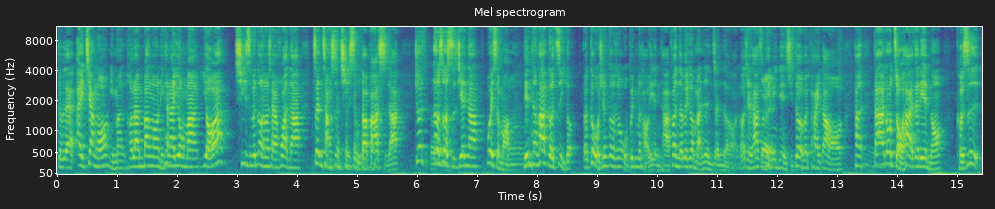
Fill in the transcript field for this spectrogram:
对不对？爱将哦，你们荷兰帮哦，你看他用吗？有啊，七十分钟以后才换啊，正常是七十五到八十啊，就热射时间呢？为什么？连滕哈格自己都呃，跟我先跟我说，我并不讨厌他，范德贝克蛮认真的哦，而且他是拼命练习，都有被拍到哦。他大家都走，他还在练哦。可是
